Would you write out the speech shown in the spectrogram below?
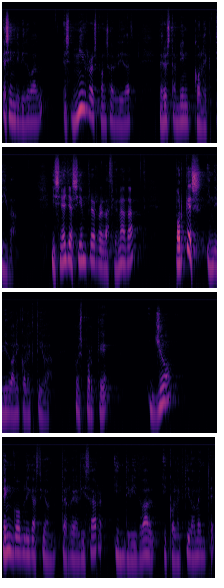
es individual, es mi responsabilidad pero es también colectiva. Y se halla siempre relacionada. ¿Por qué es individual y colectiva? Pues porque yo tengo obligación de realizar individual y colectivamente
